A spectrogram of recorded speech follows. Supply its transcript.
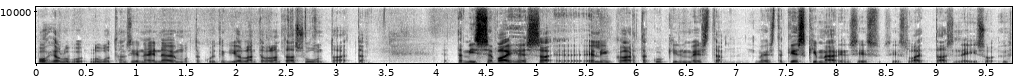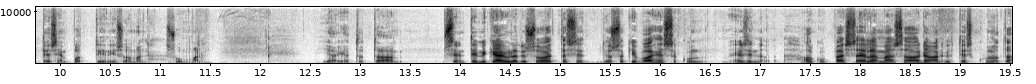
pohjaluvuthan siinä ei näy, mutta kuitenkin jollain tavalla antaa suuntaa, että, että missä vaiheessa elinkaarta kukin meistä, meistä keskimäärin siis, siis laittaa sinne iso, yhteiseen pottiin isomman summan. Ja, ja tota, se ei mikään yllätys ole, että se jossakin vaiheessa, kun ensin alkupäässä elämää saadaan yhteiskunnalta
